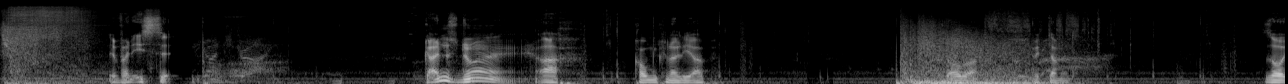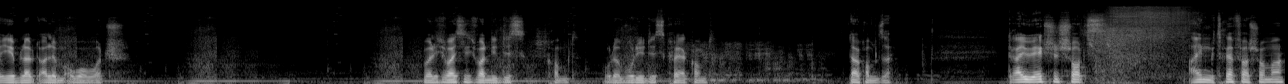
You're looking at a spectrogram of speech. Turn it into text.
Ja, was ist denn? Ganz neu. Ach, komm, die ab. Sauber. Weg damit. So, ihr bleibt alle im Overwatch. Weil ich weiß nicht, wann die Disc kommt. Oder wo die Disc herkommt. Da kommt sie. Drei Reaction Shots. Ein Treffer schon mal.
